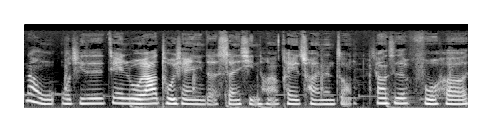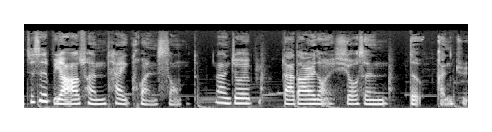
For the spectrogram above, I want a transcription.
那我我其实建议，如果要凸显你的身形的话，可以穿那种像是符合，就是不要穿太宽松的，那你就会达到一种修身的感觉。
